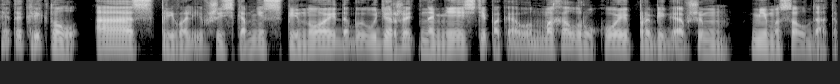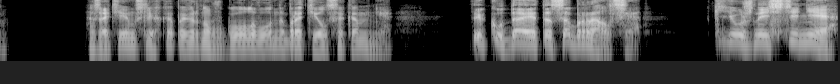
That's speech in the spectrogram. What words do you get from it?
Это крикнул ас, привалившись ко мне спиной, дабы удержать на месте, пока он махал рукой пробегавшим мимо солдатам. Затем, слегка повернув голову, он обратился ко мне. «Ты куда это собрался?» «К южной стене»,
